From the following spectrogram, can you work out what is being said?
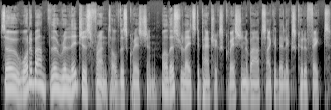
So, what about the religious front of this question? Well, this relates to Patrick's question about psychedelics could affect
